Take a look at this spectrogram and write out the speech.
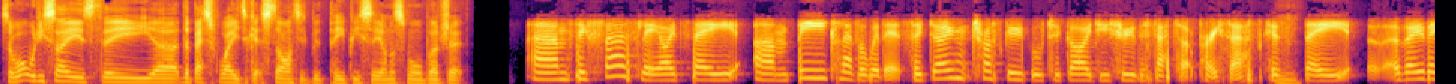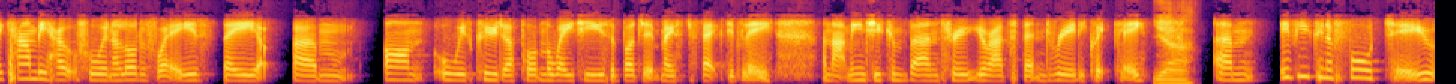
So, what would you say is the uh, the best way to get started with PPC on a small budget? Um, so, firstly, I'd say um, be clever with it. So, don't trust Google to guide you through the setup process because mm. they, although they can be helpful in a lot of ways, they um, aren't always clued up on the way to use a budget most effectively, and that means you can burn through your ad spend really quickly. Yeah. Um, if you can afford to,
